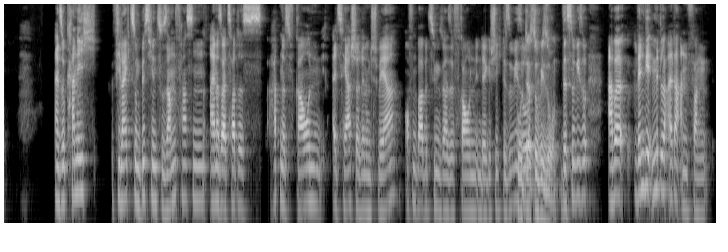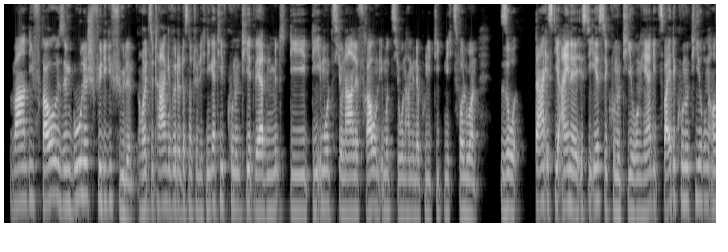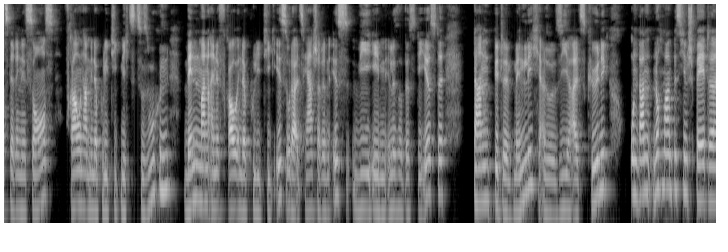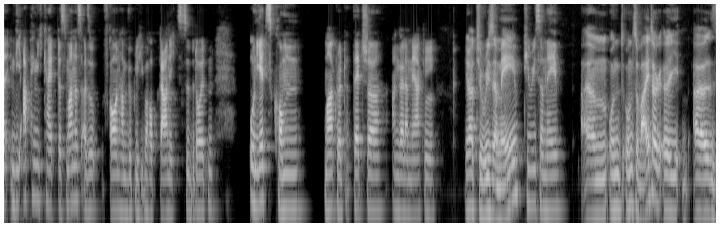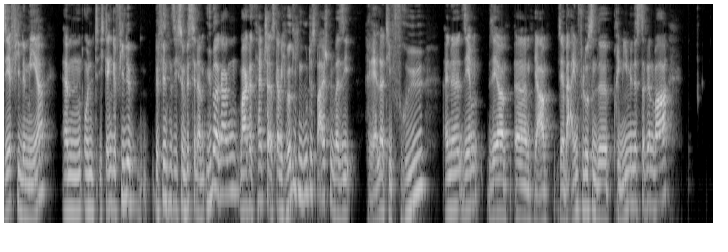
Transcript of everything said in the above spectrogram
Also kann ich vielleicht so ein bisschen zusammenfassen. Einerseits hat es hatten es Frauen als Herrscherinnen schwer, offenbar, beziehungsweise Frauen in der Geschichte sowieso. Gut, das sowieso. Das sowieso. Aber wenn wir im Mittelalter anfangen, war die Frau symbolisch für die Gefühle. Heutzutage würde das natürlich negativ konnotiert werden mit die, die emotionale Frau und Emotionen haben in der Politik nichts verloren. So, da ist die eine, ist die erste Konnotierung her. Die zweite Konnotierung aus der Renaissance Frauen haben in der Politik nichts zu suchen. Wenn man eine Frau in der Politik ist oder als Herrscherin ist, wie eben Elizabeth I., dann bitte männlich, also sie als König. Und dann nochmal ein bisschen später in die Abhängigkeit des Mannes, also Frauen haben wirklich überhaupt gar nichts zu bedeuten. Und jetzt kommen Margaret Thatcher, Angela Merkel. Ja, Theresa May. Theresa May. Ähm, und, und so weiter, äh, äh, sehr viele mehr ähm, und ich denke, viele befinden sich so ein bisschen am Übergang. Margaret Thatcher ist, glaube ich, wirklich ein gutes Beispiel, weil sie relativ früh eine sehr, sehr, äh, ja, sehr beeinflussende Premierministerin war.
